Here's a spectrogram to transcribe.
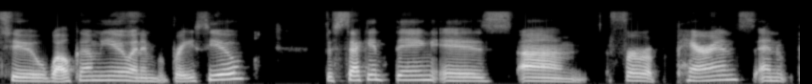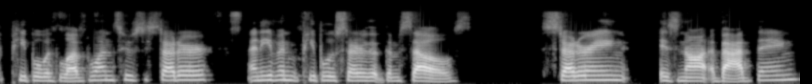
to welcome you and embrace you. The second thing is um, for parents and people with loved ones who stutter, and even people who stutter themselves. Stuttering is not a bad thing.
